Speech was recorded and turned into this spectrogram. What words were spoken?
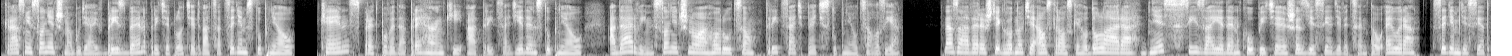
Krásne slnečno bude aj v Brisbane pri teplote 27 stupňov, Cairns predpovedá prehánky a 31 stupňov a Darwin slnečno a horúco 35 stupňov Celzia. Na záver ešte k hodnote austrálskeho dolára. Dnes si za jeden kúpite 69 centov eura, 75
